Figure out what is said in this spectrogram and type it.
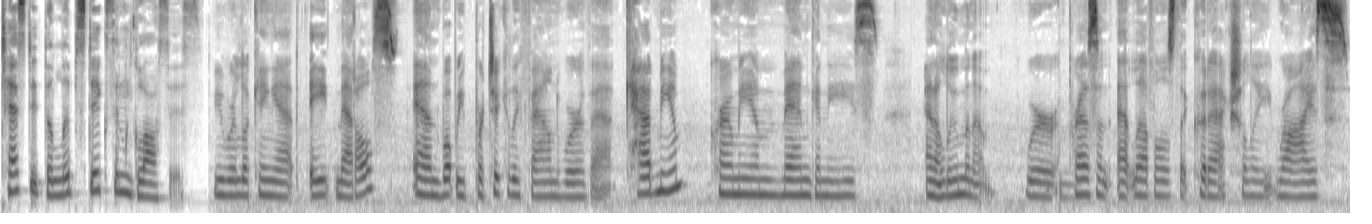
tested the lipsticks and glosses. We were looking at eight metals, and what we particularly found were that cadmium, chromium, manganese, and aluminum were present at levels that could actually rise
